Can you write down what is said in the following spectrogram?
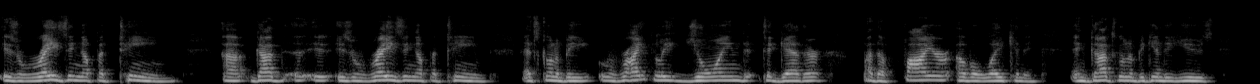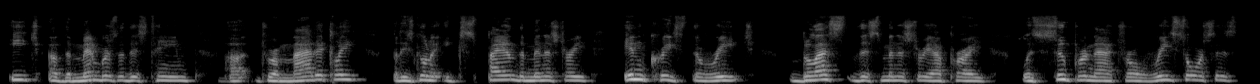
is raising up a team. Uh, God uh, is raising up a team that's going to be rightly joined together by the fire of awakening. And God's going to begin to use each of the members of this team uh, dramatically, but He's going to expand the ministry, increase the reach, bless this ministry, I pray, with supernatural resources,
